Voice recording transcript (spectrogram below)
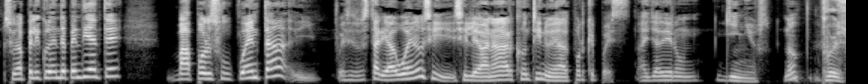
Es una película independiente, va por su cuenta y pues eso estaría bueno si, si le van a dar continuidad porque pues ahí ya dieron guiños, ¿no? Pues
